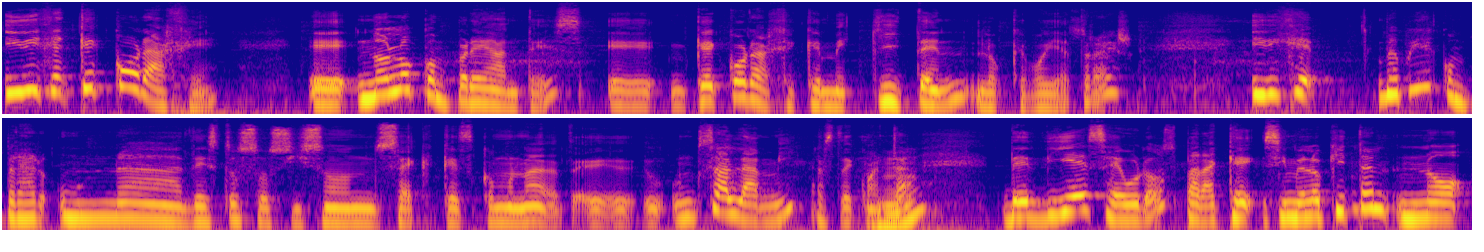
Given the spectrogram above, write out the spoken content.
Y dije, qué coraje, eh, no lo compré antes, eh, qué coraje que me quiten lo que voy a traer. Y dije, me voy a comprar una de estos sosizón sec, que es como una, eh, un salami, hazte cuenta, de 10 euros para que si me lo quitan no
